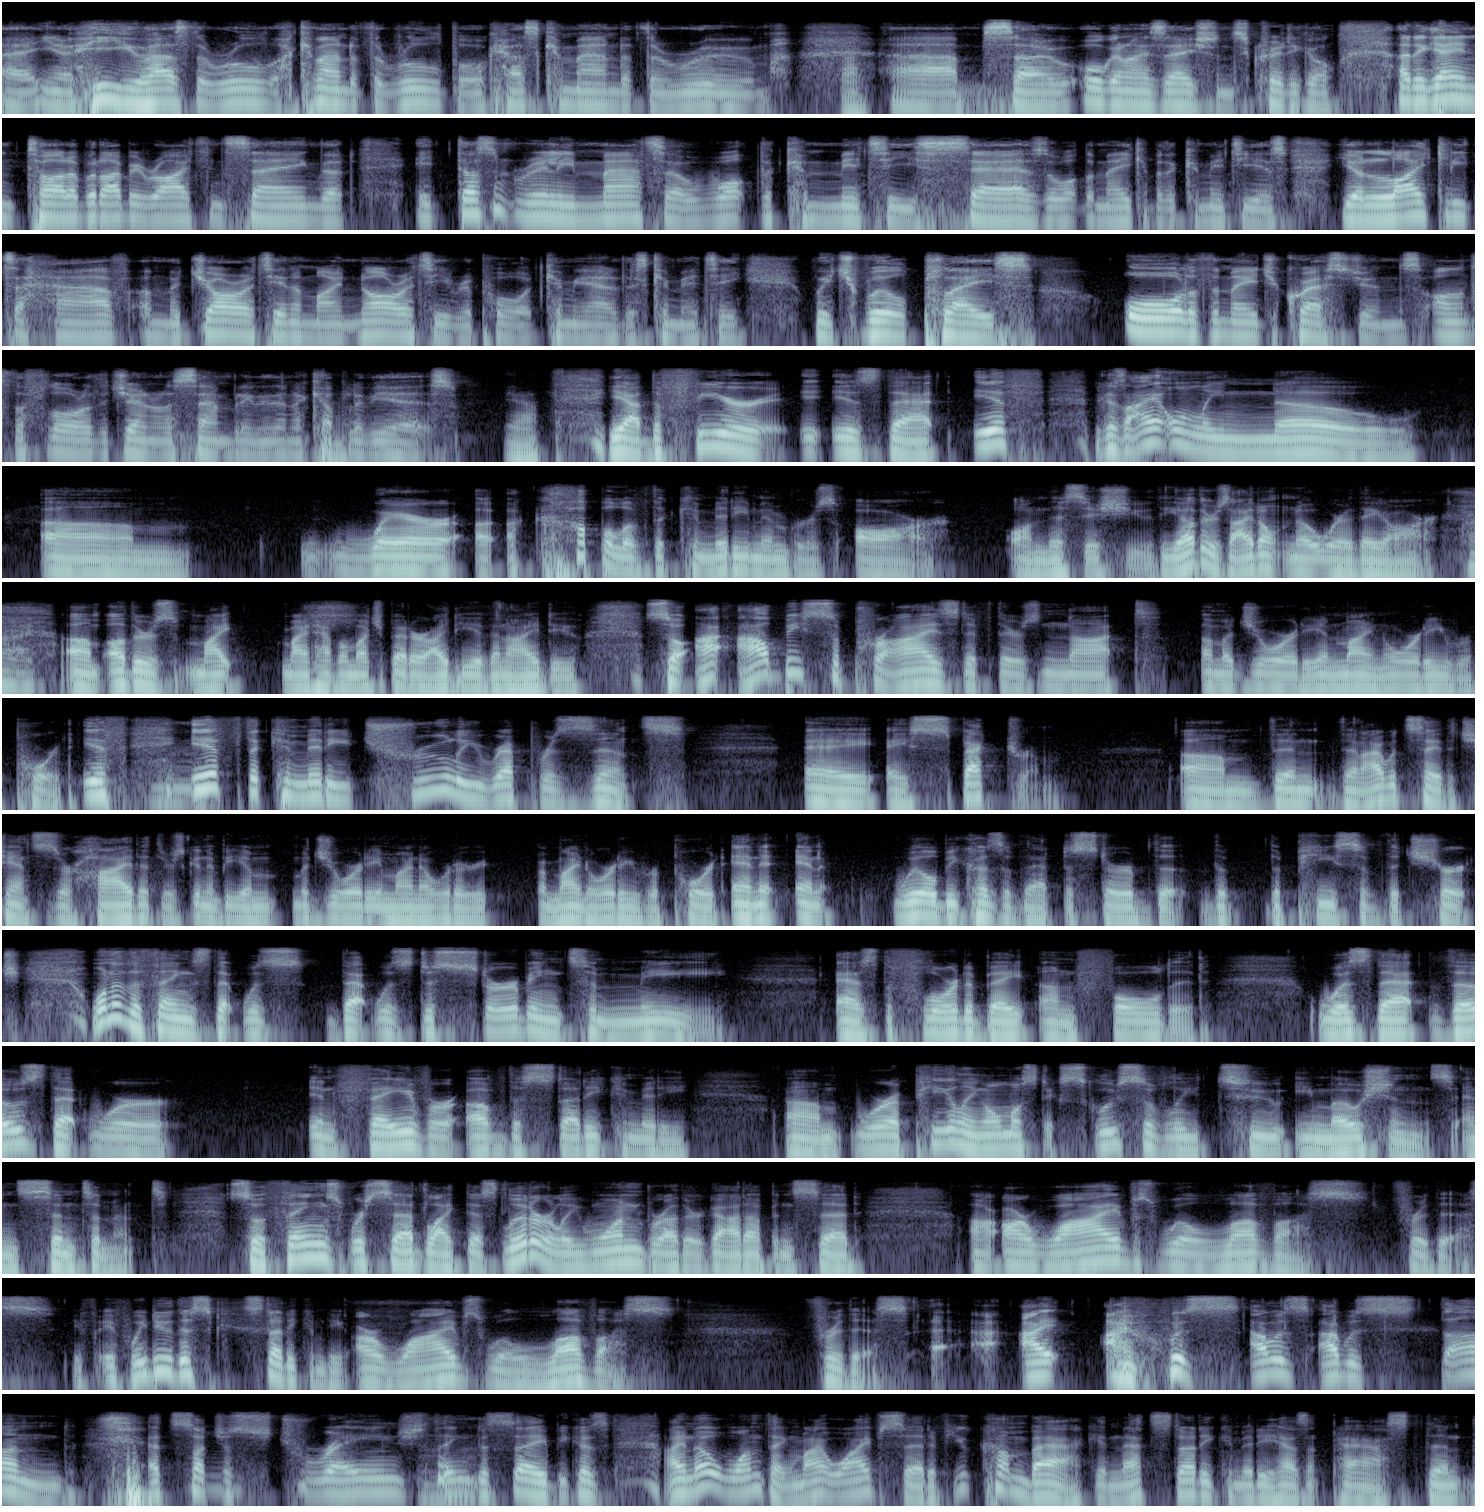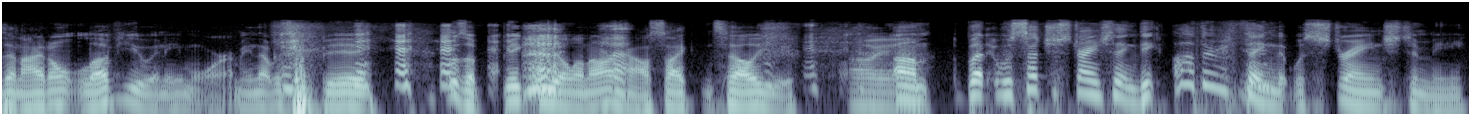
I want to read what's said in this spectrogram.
Uh, you know, he who has the rule command of the rule book has command of the room. Right. Um, so organization's critical. And again, Tyler, would I be right in saying that it doesn't really matter what the committee says or what the makeup of the committee is? You're likely to have a majority and a minority report coming out of this committee, which will place all of the major questions onto the floor of the General Assembly within a couple of years. Yeah. Yeah. The fear is that if, because I only know um, where a, a, couple of the committee members are on this issue. The others, I don't know where they are. Right. Um, others might might have a much better idea than I do. So I, will be surprised if there's not a majority and minority report. If mm. if the committee truly represents a a spectrum um, then then I would say the chances are high that there's going to be a majority minority a minority report, and it and it will because of that disturb the, the the peace of the church. One of the things that was that was disturbing to me as the floor debate unfolded was that those that were in favor of the study committee um, were appealing almost exclusively to emotions and sentiment. So things were said like this. Literally, one brother got up and said, our, our wives will love us for this. If, if we do this study committee, our wives will love us for this. I, I was I was I was stunned at such a strange thing to say because I know one thing. My wife said, if you come back and that study committee hasn't passed, then then I don't love you anymore. I mean, that was a big it was a big deal in our house. I can tell you. Oh, yeah. um, but it was such a strange thing. The other thing that was strange to me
